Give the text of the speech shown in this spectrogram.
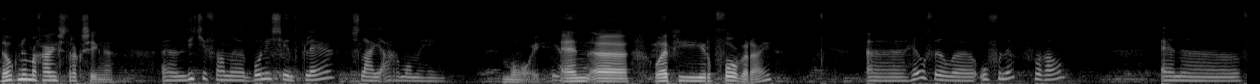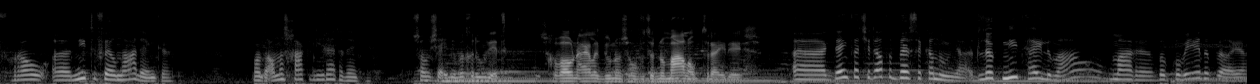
Welk nummer ga je straks zingen? Een liedje van Bonnie Sinclair, Sla je arm om me heen. Mooi. Ja. En uh, hoe heb je je hierop voorbereid? Uh, heel veel oefenen vooral. En vooral niet te veel nadenken. Want anders ga ik het niet redden, denk ik. Zo'n zenuwig gedoe dit. Dus gewoon eigenlijk doen alsof het een normale optreden is? ik denk dat je dat het beste kan doen, ja. Het lukt niet helemaal, maar we proberen het wel, ja.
